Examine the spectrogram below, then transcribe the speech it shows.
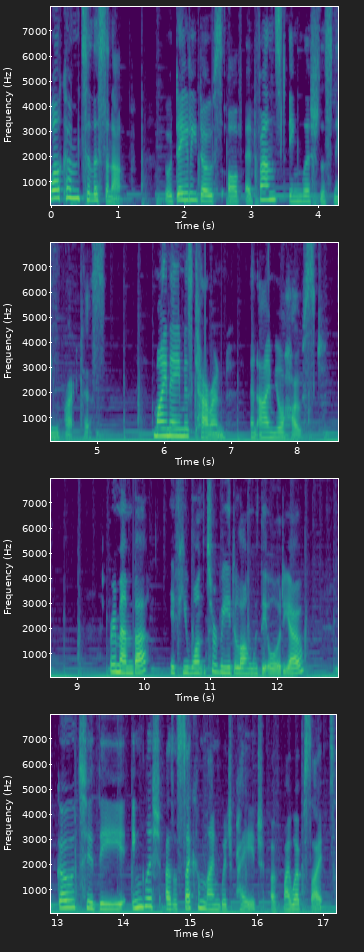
Welcome to Listen Up, your daily dose of advanced English listening practice. My name is Karen, and I'm your host. Remember, if you want to read along with the audio, go to the English as a Second Language page of my website,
